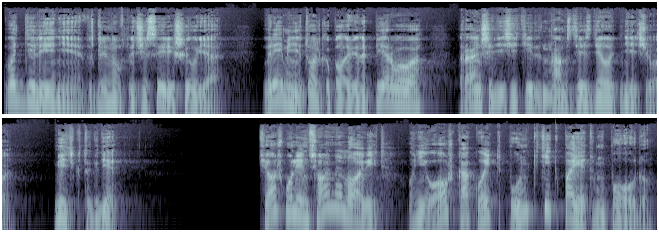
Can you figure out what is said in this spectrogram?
В отделение, взглянув на часы, решил я. Времени только половина первого. Раньше десяти нам здесь делать нечего. Митька-то где?» Все ж Мулинсона ловит. У него уж какой-то пунктик по этому поводу.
